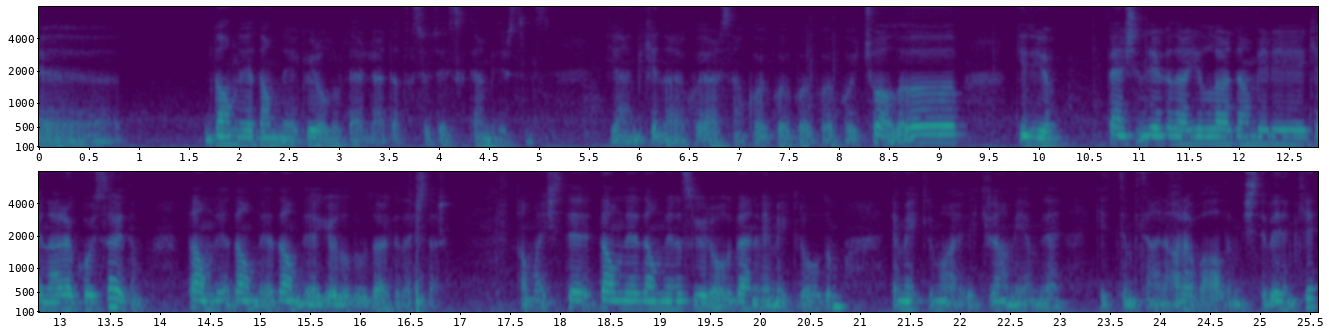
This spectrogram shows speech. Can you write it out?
eee damlaya damlaya göl olur derlerdi atasözü eskiden bilirsiniz. Yani bir kenara koyarsan koy koy koy koy koy çoğalıp gidiyor. Ben şimdiye kadar yıllardan beri kenara koysaydım damlaya damlaya damlaya göl olurdu arkadaşlar. Ama işte damlaya damlaya nasıl göl oldu? Ben emekli oldum. Emekli ikramiyemle gittim bir tane araba aldım. İşte benimki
